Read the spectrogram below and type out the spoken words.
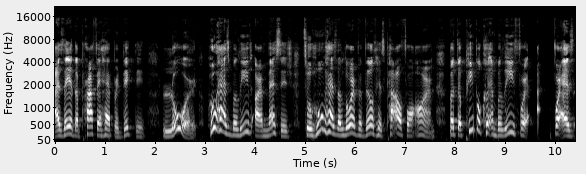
Isaiah the prophet had predicted. Lord, who has believed our message? To whom has the Lord revealed his powerful arm? But the people couldn't believe for for as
